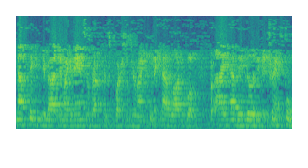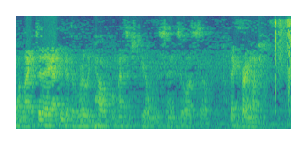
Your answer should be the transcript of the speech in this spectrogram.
not thinking about am I going to answer reference questions or am I going to catalog a book, but I have the ability to transform a life today, I think that's a really powerful message to be able to send to us. So thank you very much.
